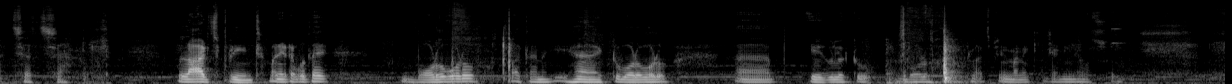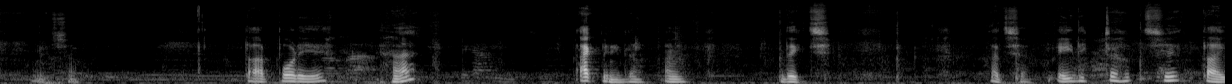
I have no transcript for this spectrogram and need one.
আচ্ছা আচ্ছা। লার্জ প্রিন্ট মানে এটা বোধহয় বড় বড় পাতা নাকি? হ্যাঁ একটু বড় বড় এগুলো একটু বড় লার্জ প্রিন্ট মানে কি জানি না অবশ্য। আচ্ছা। তারপরে হ্যাঁ? এক মিনিট দাঁড়া আমি দেখছি। আচ্ছা। এই দিকটা হচ্ছে তাই।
